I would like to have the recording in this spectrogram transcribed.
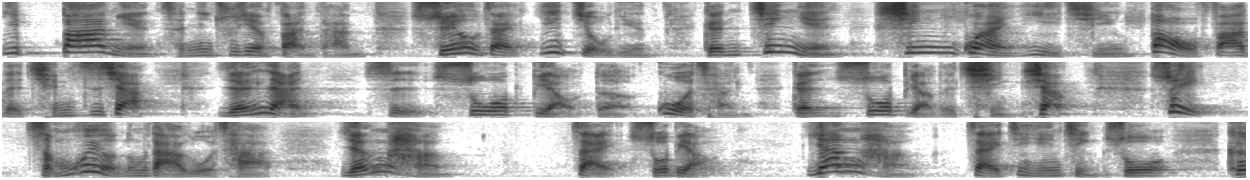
一八年曾经出现反弹，随后在一九年跟今年新冠疫情爆发的前提之下，仍然是缩表的过程跟缩表的倾向。所以怎么会有那么大的落差？人行在缩表，央行在进行紧缩，可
